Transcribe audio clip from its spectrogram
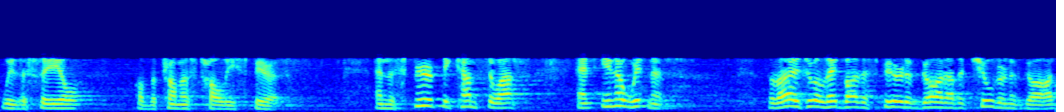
with the seal of the promised Holy Spirit. And the Spirit becomes to us an inner witness. For those who are led by the Spirit of God are the children of God,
